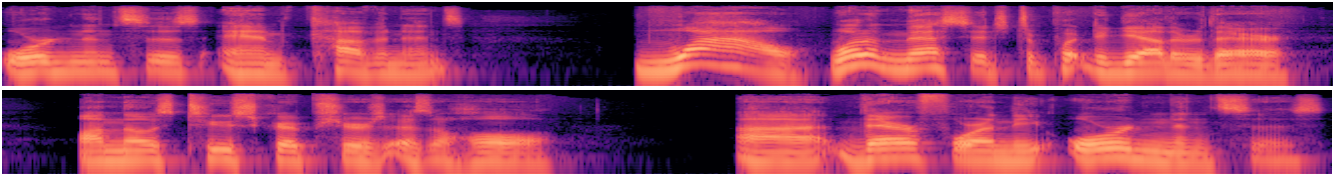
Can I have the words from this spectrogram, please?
ordinances and covenants. Wow, what a message to put together there on those two scriptures as a whole. Uh, therefore, in the ordinances,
